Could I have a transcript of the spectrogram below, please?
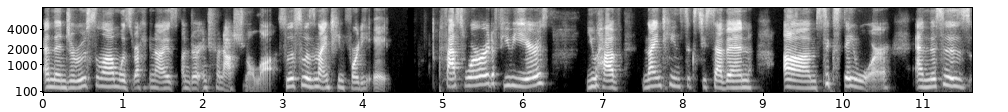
And then Jerusalem was recognized under international law. So this was 1948. Fast forward a few years, you have 1967 um, Six Day War. And this is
